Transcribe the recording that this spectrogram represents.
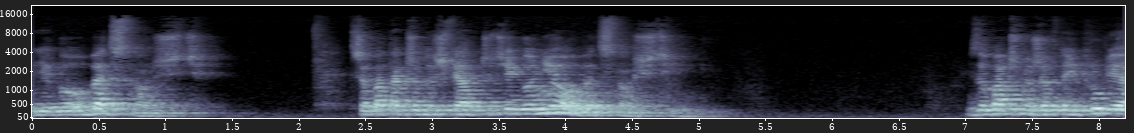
Jego obecność. Trzeba także doświadczyć Jego nieobecności. I zobaczmy, że w tej próbie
